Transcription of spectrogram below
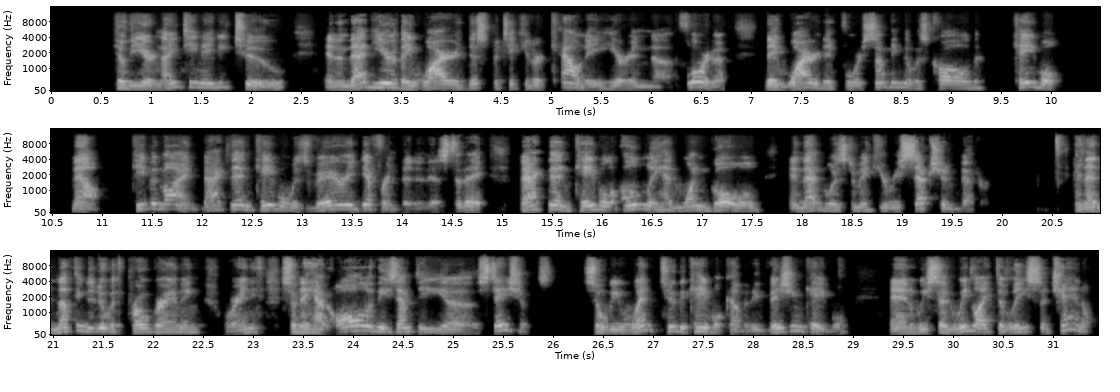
Till the year 1982. And in that year, they wired this particular county here in uh, Florida, they wired it for something that was called cable. Now, keep in mind, back then, cable was very different than it is today. Back then, cable only had one goal, and that was to make your reception better. It had nothing to do with programming or anything. So they had all of these empty uh, stations. So we went to the cable company, Vision Cable, and we said, we'd like to lease a channel.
